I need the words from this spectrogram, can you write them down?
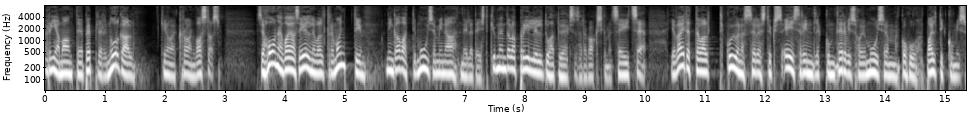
Riia maantee Pepleri nurgal, kinoekraan vastas. see hoone vajas eelnevalt remonti ning avati muuseumina neljateistkümnendal aprillil tuhat üheksasada kakskümmend seitse ja väidetavalt kujunes sellest üks eesrindlikum tervishoiumuuseum kogu Baltikumis,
